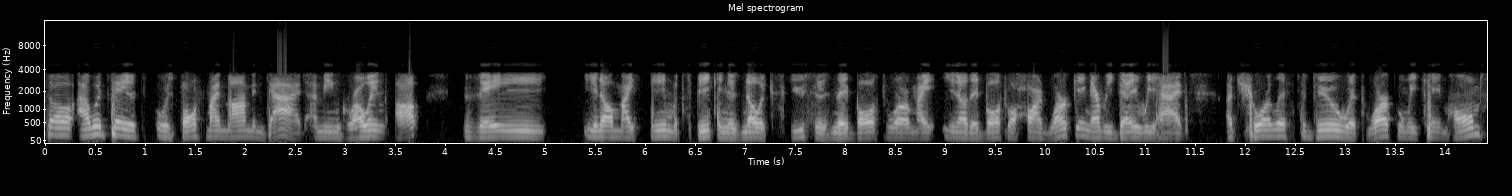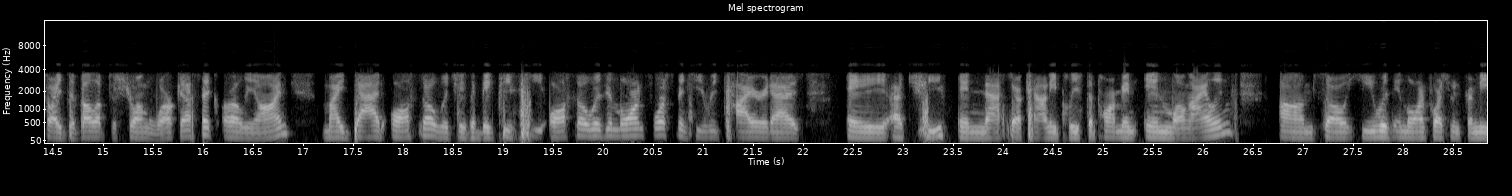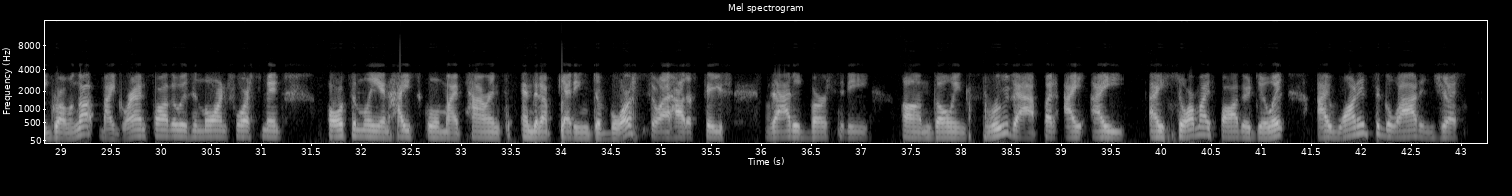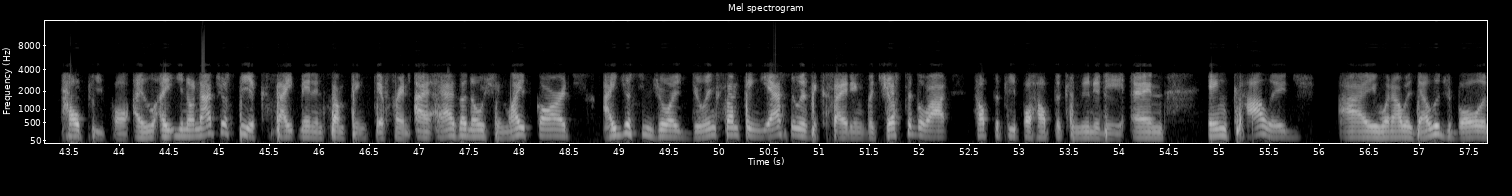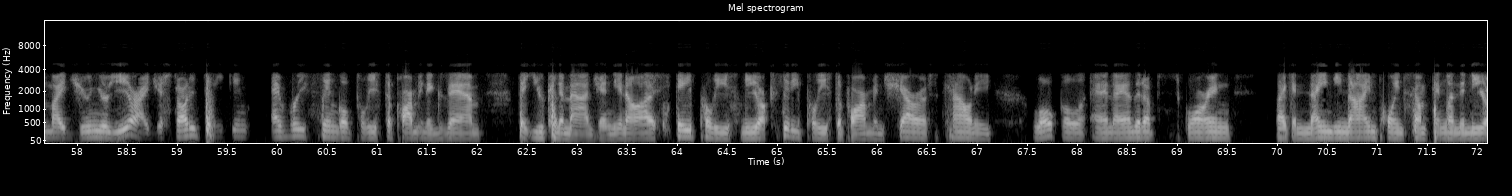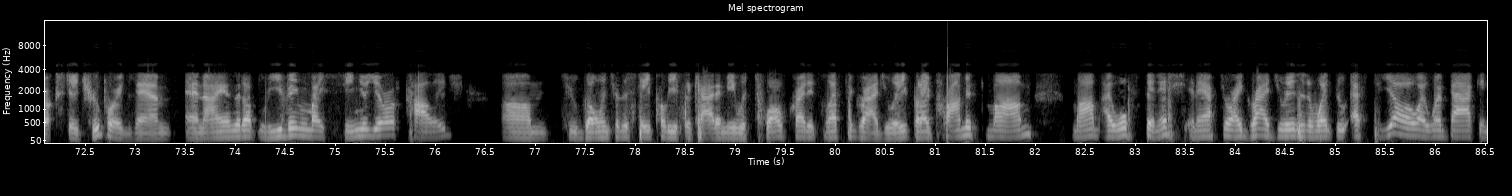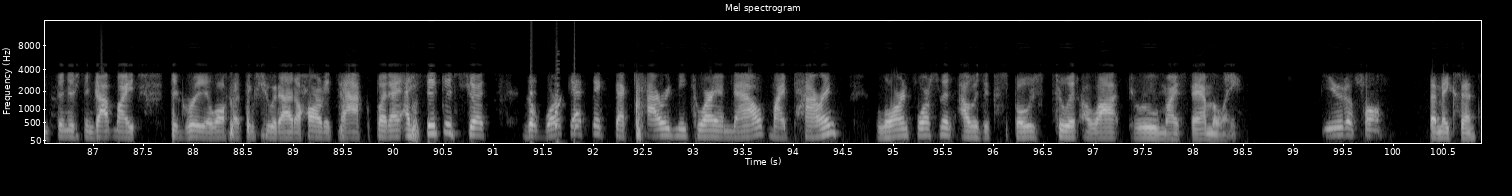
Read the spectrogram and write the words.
So I would say it was both my mom and dad. I mean, growing up, they, you know, my theme with speaking is no excuses. And they both were my, you know, they both were hardworking. Every day we had a chore list to do with work when we came home. So I developed a strong work ethic early on. My dad also, which is a big piece, he also was in law enforcement. He retired as a, a chief in Nassau County Police Department in Long Island. Um, so he was in law enforcement for me growing up. My grandfather was in law enforcement. Ultimately, in high school, my parents ended up getting divorced, so I had to face that adversity um, going through that. But I, I, I saw my father do it. I wanted to go out and just help people. I, I you know, not just the excitement and something different. I, as an ocean lifeguard, I just enjoyed doing something. Yes, it was exciting, but just to go out, help the people, help the community. And in college, I, when I was eligible in my junior year, I just started taking every single police department exam that you can imagine. You know, a state police, New York City Police Department, sheriff's, county, local, and I ended up scoring like a 99 point something on the New York State Trooper exam. And I ended up leaving my senior year of college um, to go into the State Police Academy with 12 credits left to graduate. But I promised mom Mom, I will finish. And after I graduated and went through STO, I went back and finished and got my degree. Or else I think she would have had a heart attack. But I, I think it's just the work ethic that carried me to where I am now. My parents, law enforcement, I was exposed to it a lot through my family. Beautiful. That makes sense.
